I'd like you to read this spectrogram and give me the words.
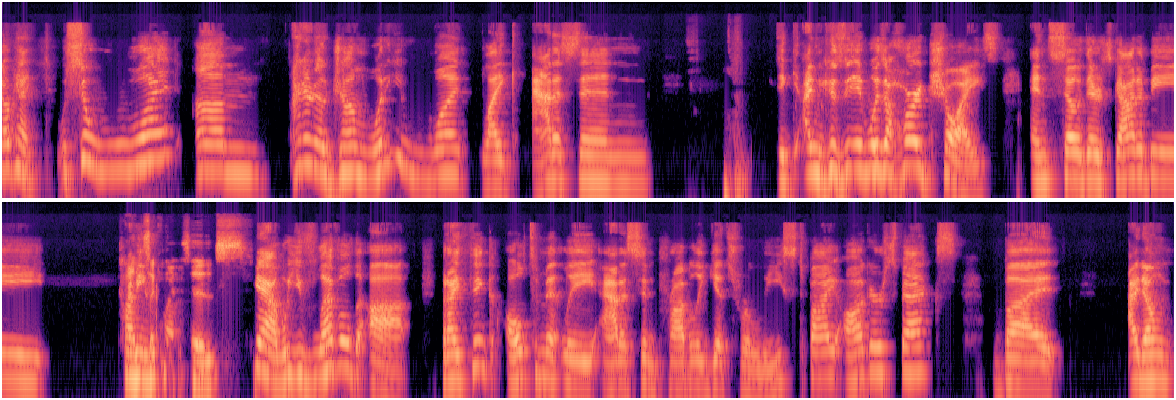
Okay, so what? Um, I don't know, John. What do you want, like Addison? To, I mean, because it was a hard choice, and so there's got to be I mean- Consequences. Yeah, well, you've leveled up, but I think ultimately Addison probably gets released by Auger Specs, but I don't,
